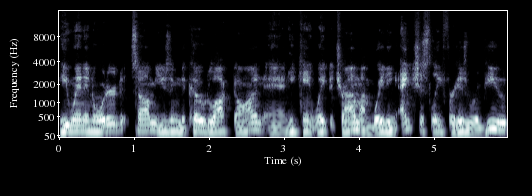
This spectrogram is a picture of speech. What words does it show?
he went and ordered some using the code locked on and he can't wait to try them i'm waiting anxiously for his review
